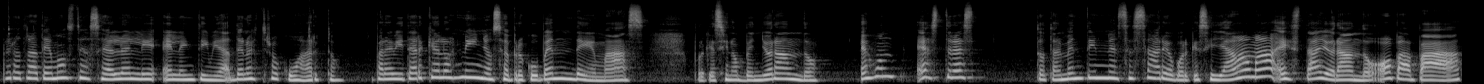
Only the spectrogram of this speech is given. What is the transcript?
pero tratemos de hacerlo en, en la intimidad de nuestro cuarto para evitar que los niños se preocupen de más, porque si nos ven llorando, es un estrés totalmente innecesario porque si ya mamá está llorando o papá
